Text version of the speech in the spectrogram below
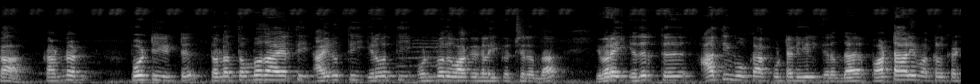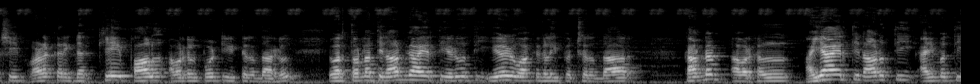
கா கண்ணன் போட்டியிட்டு தொண்ணூத்தொன்பதாயிரத்தி ஐநூத்தி இருபத்தி ஒன்பது வாக்குகளை பெற்றிருந்தார். இவரை எதிர்த்து அதிமுக கூட்டணியில் இருந்த பாட்டாளி மக்கள் கட்சியின் வழக்கறிஞர் கே பாலு அவர்கள் போட்டியிட்டிருந்தார்கள். இவர் தொண்ணூத்தி நான்காயிரத்தி எழுபத்தி ஏழு வாக்குகளை பெற்றிருந்தார். கண்ணன் அவர்கள் ஐயாயிரத்தி நானூத்தி ஐம்பத்தி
